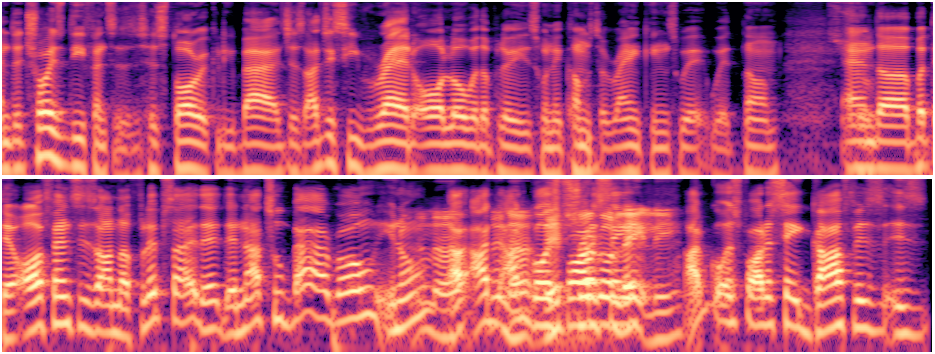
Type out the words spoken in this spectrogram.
and Detroit's defense is historically bad. Just I just see red all over the place when it comes to rankings with with them. And uh, but their offense is on the flip side. They're, they're not too bad, bro. You know, No, I, I'd, I'd go as far to say lately. I'd go as far to say Goff is is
